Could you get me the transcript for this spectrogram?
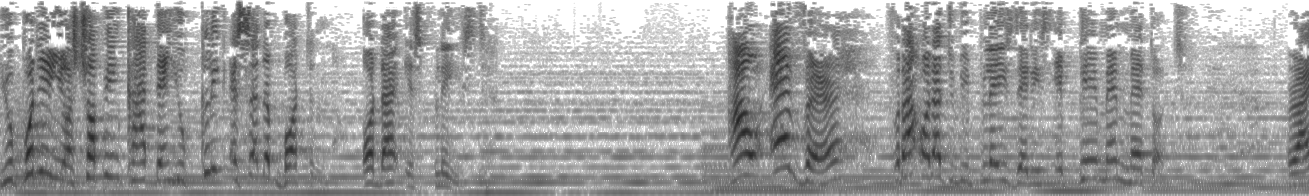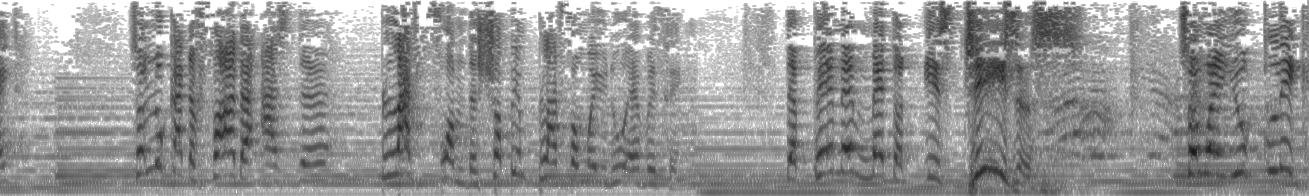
You put it in your shopping cart, then you click a certain button. Order is placed. However, for that order to be placed, there is a payment method. Right? So look at the Father as the platform, the shopping platform where you do everything. The payment method is Jesus. So when you click,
